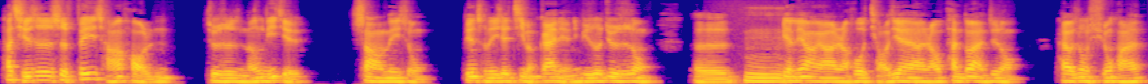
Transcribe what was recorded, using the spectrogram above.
它其实是非常好，就是能理解上那种编程的一些基本概念。你比如说就是这种。呃，嗯，变量呀，然后条件啊，然后判断这种，还有这种循环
